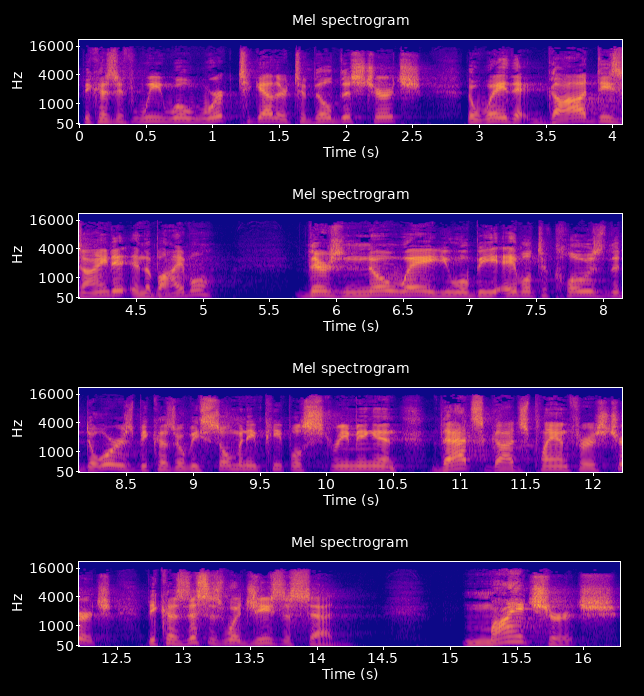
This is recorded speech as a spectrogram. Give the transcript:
Because if we will work together to build this church the way that God designed it in the Bible, there's no way you will be able to close the doors because there'll be so many people streaming in. That's God's plan for His church because this is what Jesus said My church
